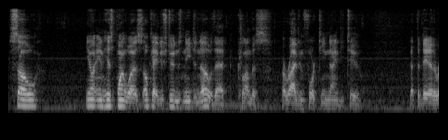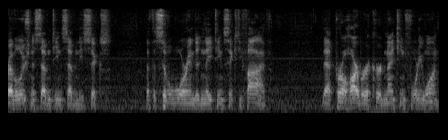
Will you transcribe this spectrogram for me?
So, you know, and his point was okay, do students need to know that Columbus arrived in 1492, that the date of the revolution is 1776, that the Civil War ended in 1865, that Pearl Harbor occurred in 1941?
